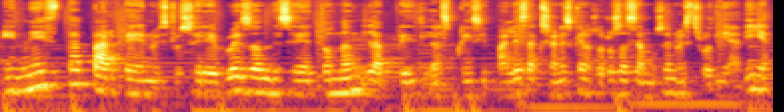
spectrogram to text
en esta parte de nuestro cerebro es donde se detonan las principales acciones que nosotros hacemos en nuestro día a día.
